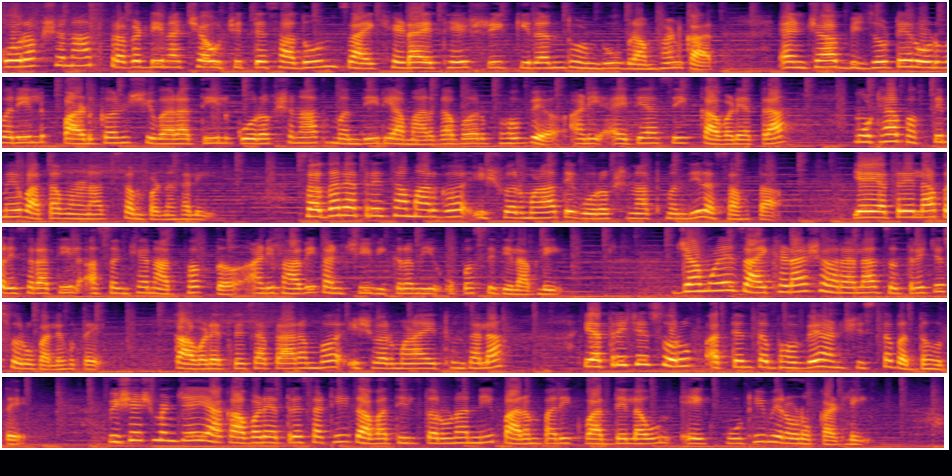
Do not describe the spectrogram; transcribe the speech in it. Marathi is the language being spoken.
गोरक्षनाथ प्रगट दिनाचे औचित्य साधून जायखेडा येथे श्री किरण धोंडू ब्राह्मणकार यांच्या बिजोटे रोडवरील पाडगण शिवारातील गोरक्षनाथ मंदिर या मार्गावर भव्य आणि ऐतिहासिक कावड यात्रा मोठ्या भक्तिमय वातावरणात संपन्न झाली. सदर यात्रेचा मार्ग ईश्वरमळा ते गोरक्षनाथ मंदिर असा होता. या यात्रेला परिसरातील असंख्य नाथभक्त आणि भाविकांची विक्रमी उपस्थिती लाभली. ज्यामुळे जायखेडा शहराला जत्रेचे स्वरूप आले होते. कावड यात्रेचा प्रारंभ ईश्वरमळा येथून झाला. यात्रेचे स्वरूप अत्यंत भव्य आणि शिस्तबद्ध होते. विशेष म्हणजे या कावड यात्रेसाठी गावातील तरुणांनी पारंपरिक वाद्ये लावून एक मोठी मिरवणूक काढली.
